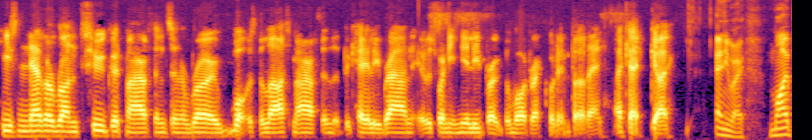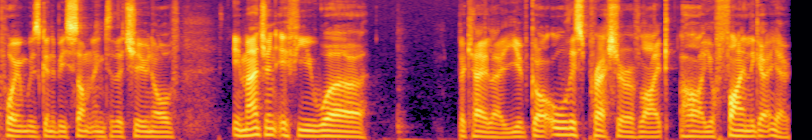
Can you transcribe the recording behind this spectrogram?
he's never run two good marathons in a row. What was the last marathon that Bekele ran? It was when he nearly broke the world record in Berlin. Okay, go. Anyway, my point was going to be something to the tune of imagine if you were Bekele, you've got all this pressure of like, oh, you're finally going, you know,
